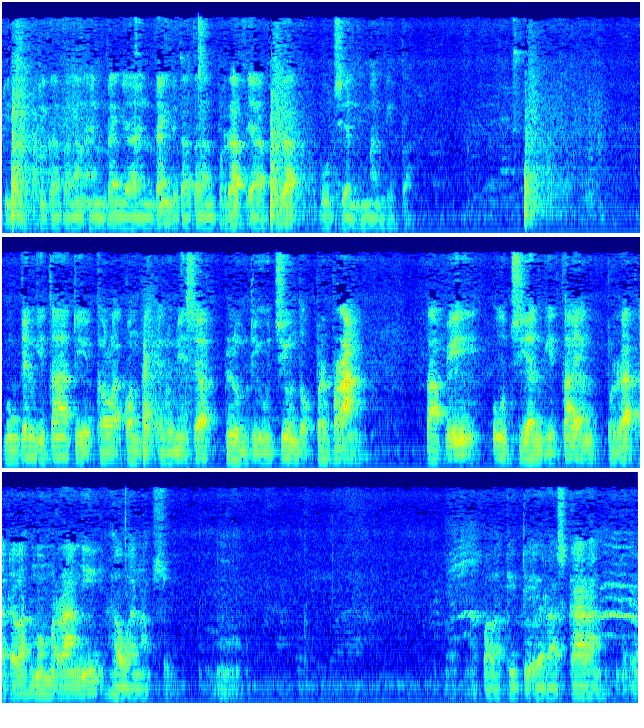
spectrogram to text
di, dikatakan enteng ya enteng, dikatakan berat ya berat ujian iman kita. Mungkin kita di kalau konteks Indonesia belum diuji untuk berperang tapi ujian kita yang berat adalah memerangi hawa nafsu. Hmm. Apalagi di era sekarang, gitu.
